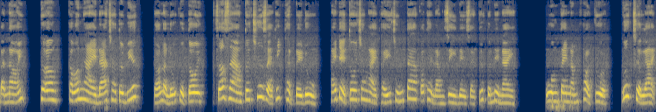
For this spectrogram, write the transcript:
Bạn nói, thưa ông, cảm ơn ngài đã cho tôi biết, đó là lỗi của tôi, rõ ràng tôi chưa giải thích thật đầy đủ, hãy để tôi cho ngài thấy chúng ta có thể làm gì để giải quyết vấn đề này. Uông tay nắm khỏi cửa, bước trở lại,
